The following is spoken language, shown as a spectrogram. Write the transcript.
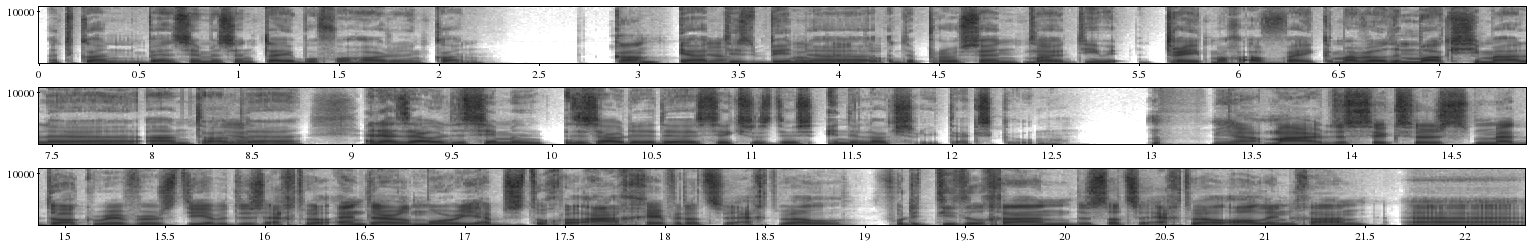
Het kan. Ben Simmons en Tybel voor Harden kan. Kan? Ja, het is binnen de procent eh, die trade mag afwijken. Maar wel de maximale aantal. Ja. eh. en dan zouden de, Simmons, zouden de Sixers dus in de luxury tax komen. Ja, maar de Sixers met Doc Rivers, die hebben dus echt wel. En Daryl Morey hebben ze toch wel aangegeven dat ze echt wel voor die titel gaan. Dus dat ze echt wel all in gaan. Eh,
